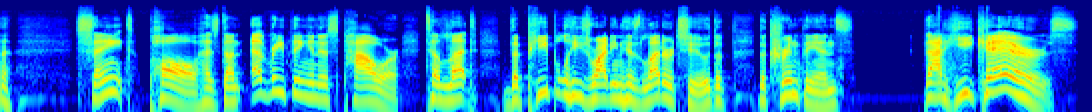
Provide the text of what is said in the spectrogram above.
Saint Paul has done everything in his power to let the people he's writing his letter to, the, the Corinthians, that he cares.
